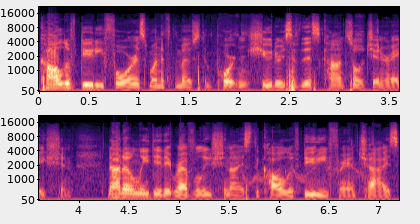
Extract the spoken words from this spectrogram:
Call of Duty 4 is one of the most important shooters of this console generation. Not only did it revolutionize the Call of Duty franchise,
